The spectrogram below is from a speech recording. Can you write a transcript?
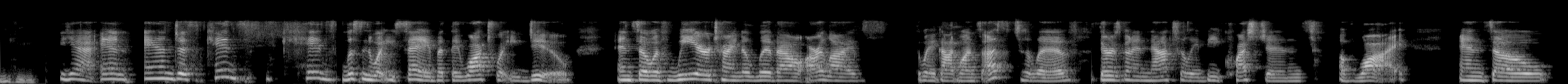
Mm-hmm. yeah. And and just kids kids listen to what you say but they watch what you do. And so if we are trying to live out our lives the way god wants us to live there's going to naturally be questions of why and so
